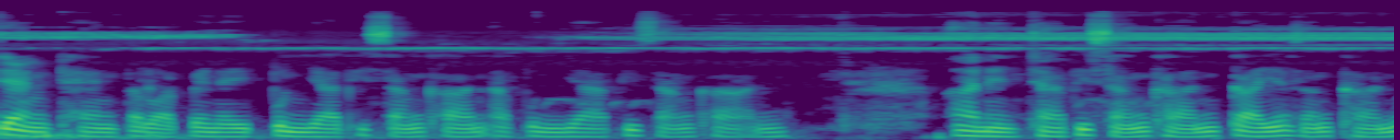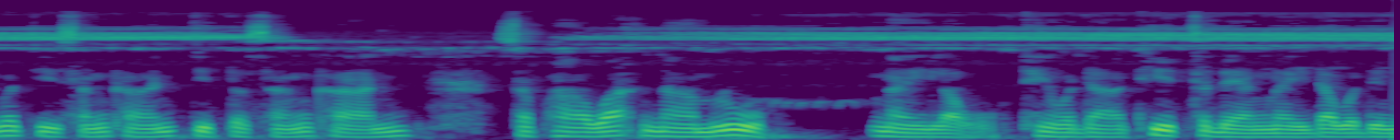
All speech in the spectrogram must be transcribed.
แจ้งแทงตลอดไปในปุญญาพิสังขารอปุญญาพิสังขารอาเนชาพิสังขารกายสังขารวจีสังขารจิตสังขารสภาวะนามรูป ในเหล่าเทวดาที่แสดงในดาวดึง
